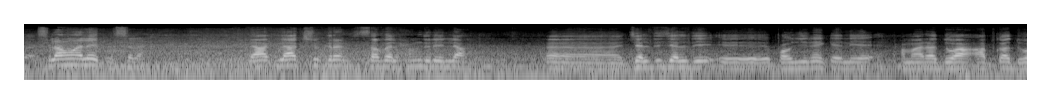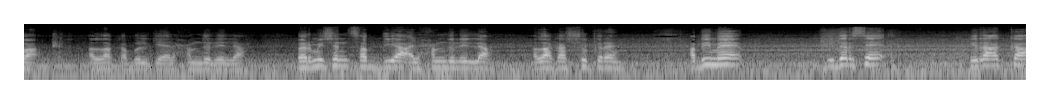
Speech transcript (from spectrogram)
अस्सलाम वालेकुम लाख लाख शुक्र सब अल्हम्दुलिल्लाह। जल्दी जल्दी पहुँचने के लिए हमारा दुआ, आपका दुआ, अल्लाह कबूल किया, अल्हम्दुलिल्लाह। परमिशन सब दिया, अल्हम्दुलिल्लाह, अल्लाह का शुक्र है अभी मैं इधर से इराक का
